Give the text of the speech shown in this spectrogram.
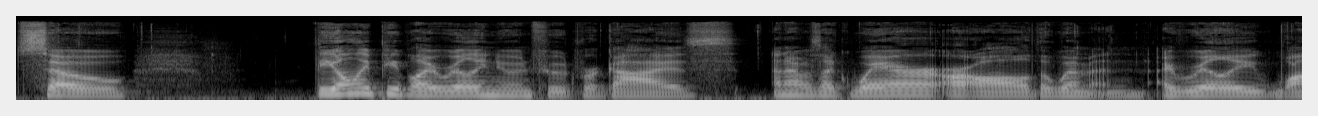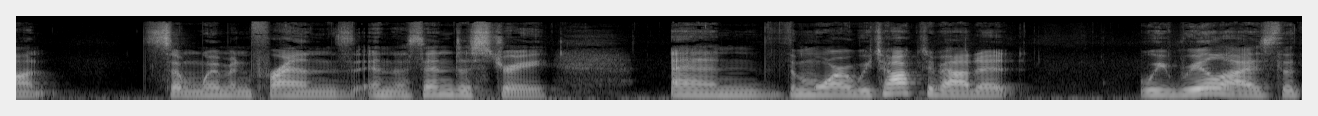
So the only people I really knew in food were guys. And I was like, where are all the women? I really want some women friends in this industry. And the more we talked about it, we realized that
